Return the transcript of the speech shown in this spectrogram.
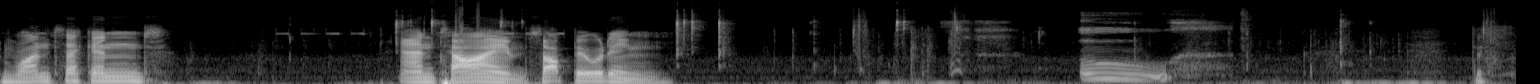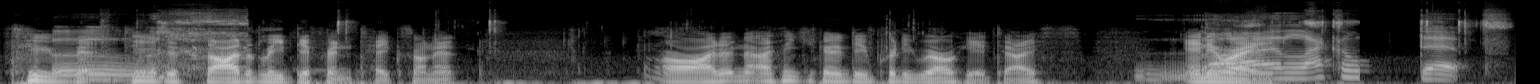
One second. And time. Stop building. Ooh. There's two, two decidedly different takes on it. Oh, I don't know. I think you're going to do pretty well here, Dice. Ooh, Anyway. I lack a depth.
